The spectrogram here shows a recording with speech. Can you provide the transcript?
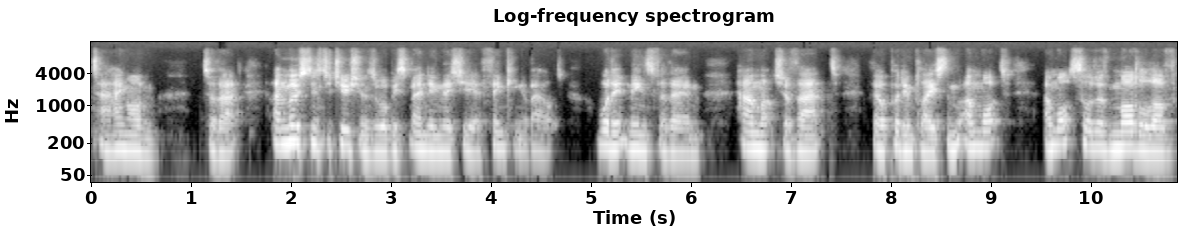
to hang on to that. And most institutions will be spending this year thinking about what it means for them, how much of that they'll put in place, and, and what and what sort of model of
